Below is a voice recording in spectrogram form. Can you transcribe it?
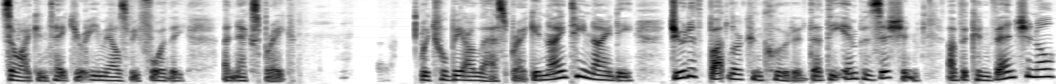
so I can take your emails before the uh, next break, which will be our last break. In 1990, Judith Butler concluded that the imposition of the conventional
